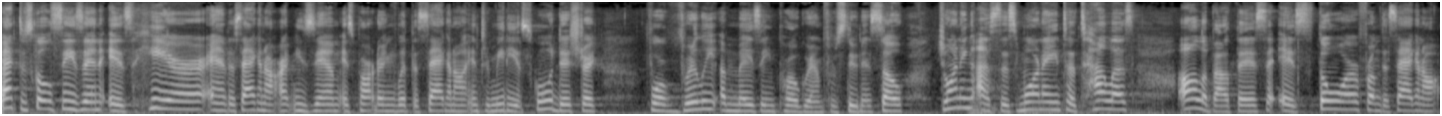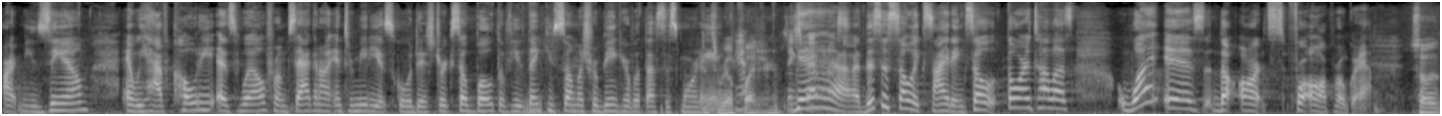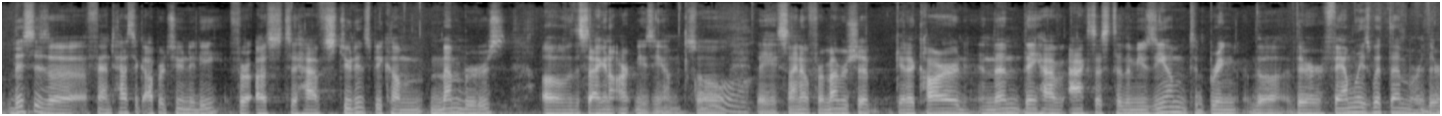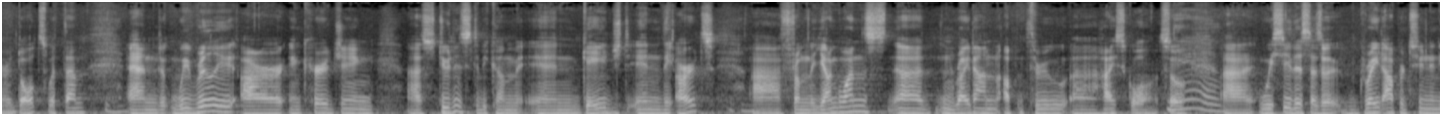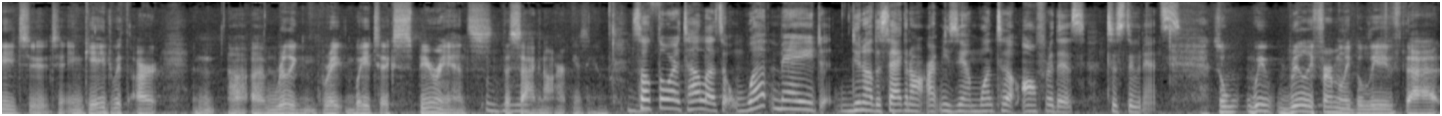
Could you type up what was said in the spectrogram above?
Back to school season is here and the Saginaw Art Museum is partnering with the Saginaw Intermediate School District for a really amazing program for students. So joining us this morning to tell us all about this is Thor from the Saginaw Art Museum and we have Cody as well from Saginaw Intermediate School District. So both of you, thank you so much for being here with us this morning. It's a real pleasure. Thanks yeah, this is so exciting. So Thor, tell us, what is the Arts for All program? So this is a fantastic opportunity for us to have students become members of the Saginaw Art Museum. So cool. they sign up for a membership, get a card, and then they have access to the museum to bring the, their families with them or their mm -hmm. adults with them. Mm -hmm. And we really are encouraging uh, students to become engaged in the arts mm -hmm. uh, from the young ones uh, right on up through uh, high school. So yeah. Uh, we see this as a great opportunity to, to engage with art and uh, a really great way to experience mm -hmm. the mm-hmm. Saginaw Art Museum. So Thor, tell us, what made you know the Saginaw Art Museum want to offer this to students? So we really firmly believe that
